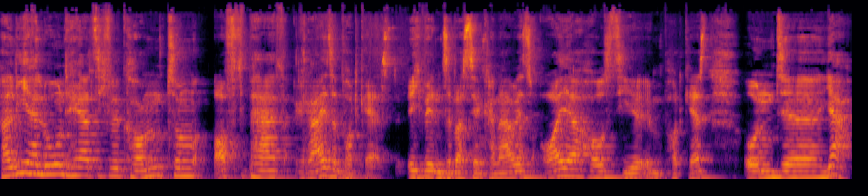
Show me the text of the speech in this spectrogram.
Hallo und herzlich willkommen zum Off the Path Reise Podcast. Ich bin Sebastian Cannabis, euer Host hier im Podcast und äh, ja,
